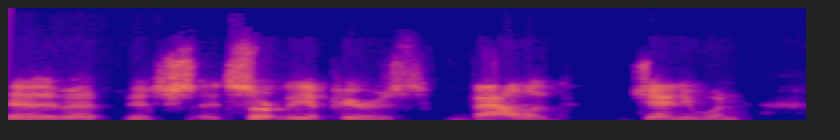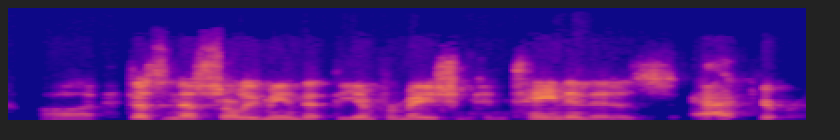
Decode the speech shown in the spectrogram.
uh, it certainly appears valid, genuine. Uh, it doesn't necessarily mean that the information contained in it is accurate.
